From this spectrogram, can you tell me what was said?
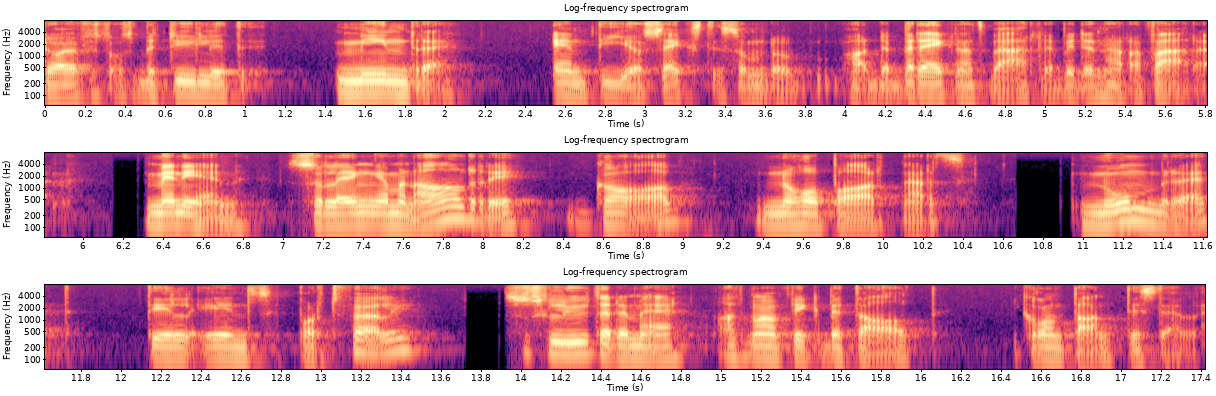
då är förstås betydligt mindre än 10,60 som de hade beräknat värde vid den här affären. Men igen, så länge man aldrig gav Noho Partners numret till ens portfölj så slutade det med att man fick betalt i kontant istället.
